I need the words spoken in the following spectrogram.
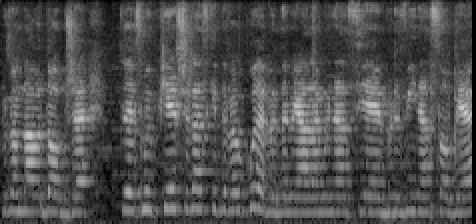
wyglądały dobrze. To jest mój pierwszy raz, kiedy w ogóle będę miała laminację brwi na sobie.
